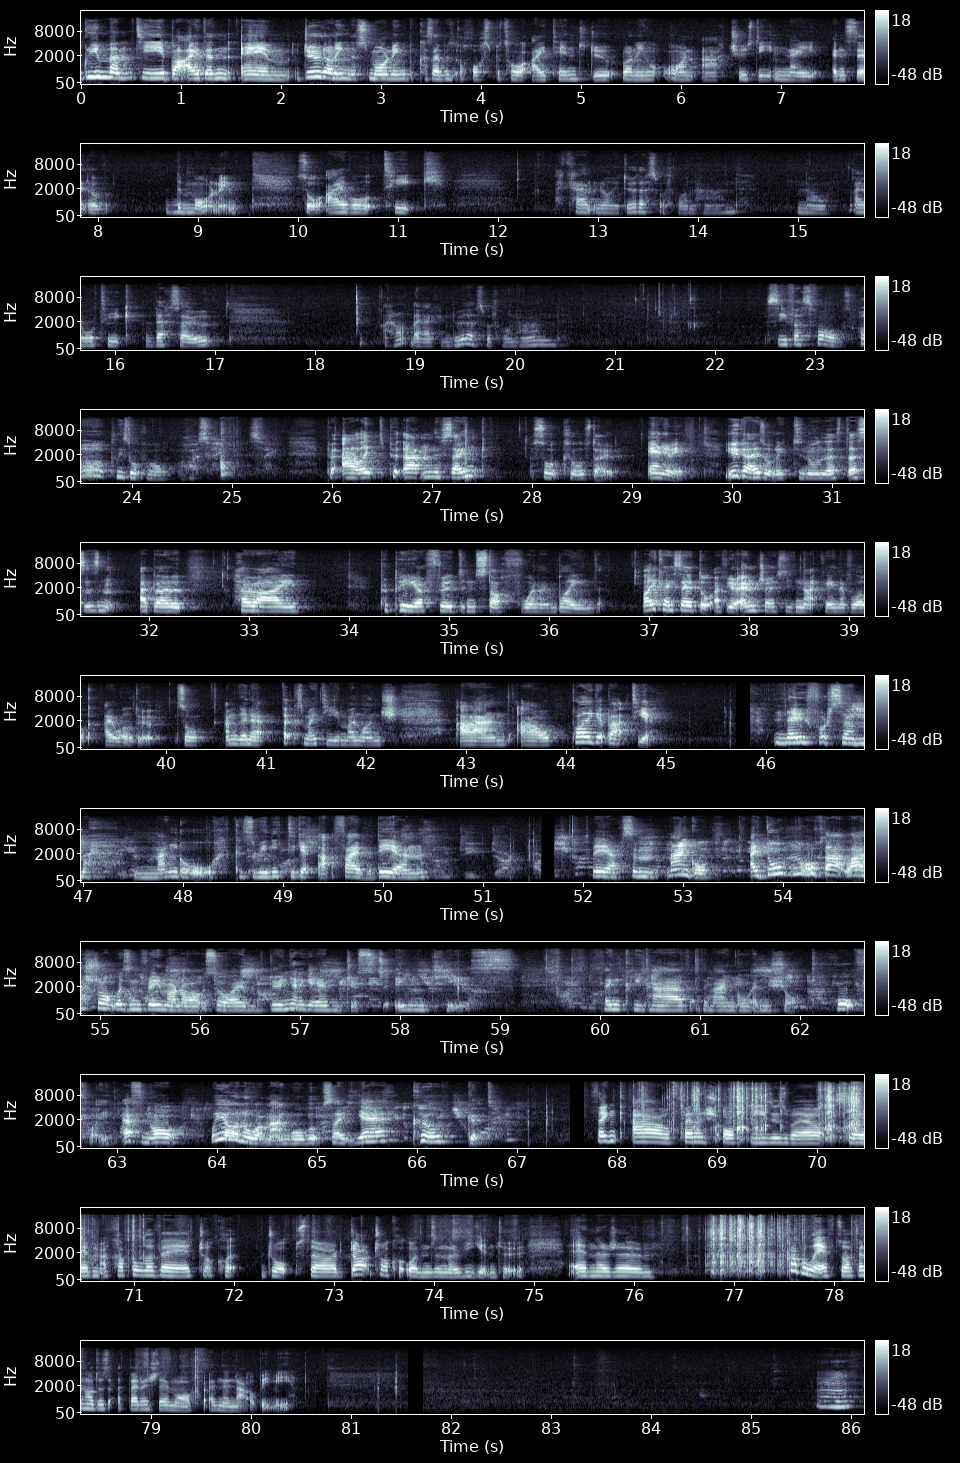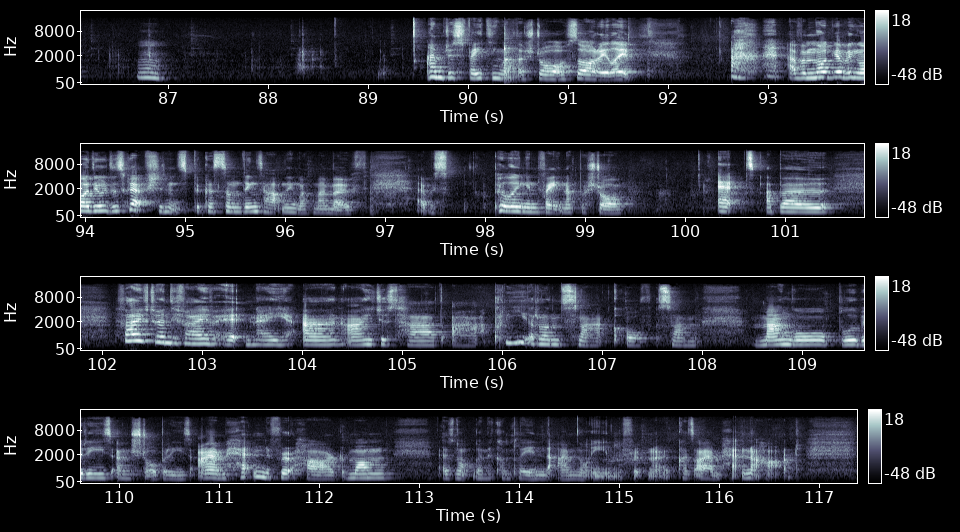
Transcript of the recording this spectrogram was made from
green mint tea, but I didn't um, do running this morning because I was at hospital. I tend to do running on a Tuesday night instead of the morning. So I will take, can't really do this with one hand. No, I will take this out. I don't think I can do this with one hand. See if this falls. Oh, please don't fall. Oh, it's fine, it's fine. But I like to put that in the sink so it cools down. Anyway, you guys don't need to know this. This isn't about how I prepare food and stuff when I'm blind. Like I said though, if you're interested in that kind of vlog, I will do it. So I'm going to fix my tea and my lunch and I'll probably get back to you. Now for some mango, because we need to get that five a day in. There, some mango. I don't know if that last shot was in frame or not, so I'm doing it again just in case. I think we have the mango in shot, hopefully. If not, we all know what mango looks like. Yeah, cool, good. I think I'll finish off these as well. It's um, a couple of uh, chocolate drops. They're dark chocolate ones and they're vegan too. And there's um, a couple left, so I think I'll just finish them off and then that'll be me. I'm just fighting with a straw, sorry, like, if I'm not giving audio descriptions because something's happening with my mouth. I was pulling and fighting up a straw. It's about 5.25 at night and I just had a pre-run snack of some mango, blueberries and strawberries. I am hitting the fruit hard. Mum is not going to complain that I'm not eating the fruit now because I am hitting it hard.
